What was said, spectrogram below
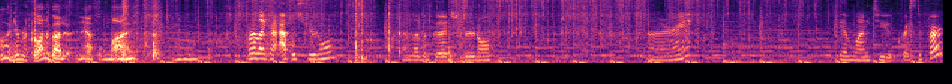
Oh, I never thought about it in apple mm-hmm. pie. Mm-hmm. Or like an apple strudel. I love a good strudel. Alright. Give one to Christopher.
